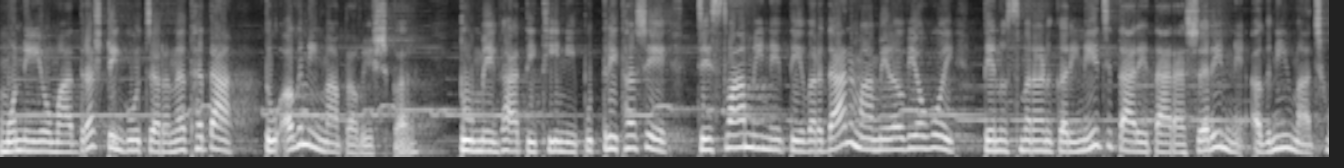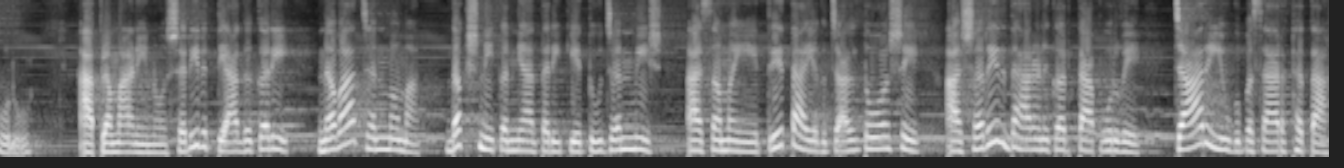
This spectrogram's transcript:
મુનિયોમાં દ્રષ્ટિગોચર ન થતા તું અગ્નિમાં પ્રવેશ કર. તું મેઘાતિથિની પુત્રી થશે. જે સ્વામીને તે વરદાનમાં મેળવ્યો હોય તેનું સ્મરણ કરીને જ તારે તારા શરીરને અગ્નિમાં છોડવું આ પ્રમાણેનો શરીર ત્યાગ કરી નવા જન્મમાં દક્ષની કન્યા તરીકે તું જન્મીશ. આ સમયે ત્રેતાયગ ચાલતો હશે. આ શરીર ધારણ કરતા પૂર્વે ચાર યુગ પસાર થતા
